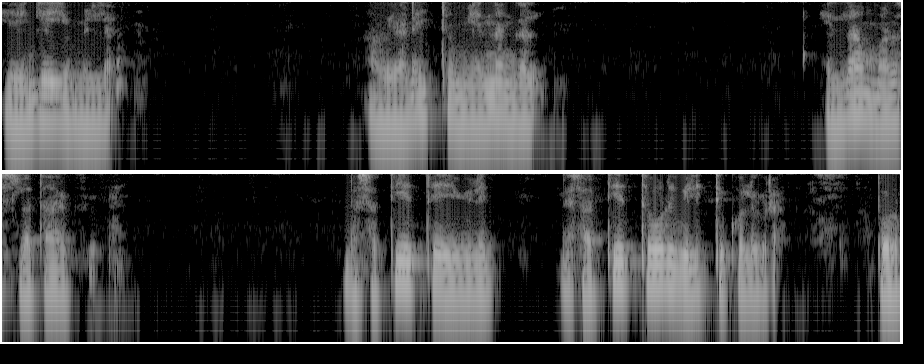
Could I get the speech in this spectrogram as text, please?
எங்கேயும் இல்லை. அவை அனைத்தும் எண்ணங்கள். எல்லாம் மனசில் தான் இருக்குது இந்த சத்தியத்தை விழி இந்த சத்தியத்தோடு விழித்து கொள்கிறார். அப்போ ஒரு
